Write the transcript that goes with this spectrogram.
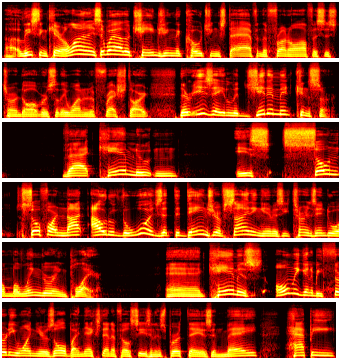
Uh, at least in Carolina, he said, well, they're changing the coaching staff and the front office is turned over, so they wanted a fresh start. There is a legitimate concern that Cam Newton is so so far not out of the woods that the danger of signing him is he turns into a malingering player. And Cam is only going to be 31 years old by next NFL season. His birthday is in May. Happy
